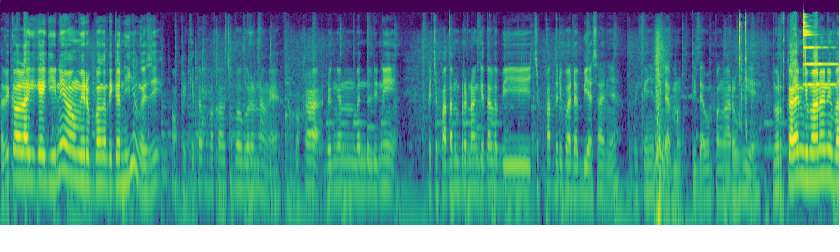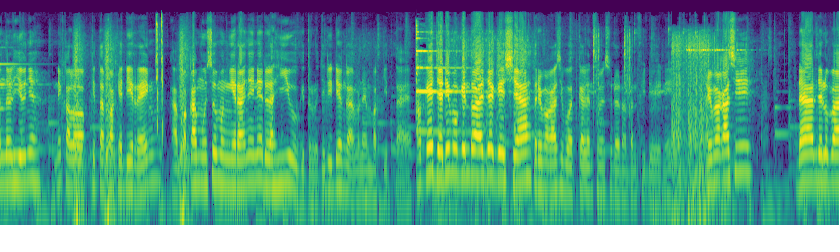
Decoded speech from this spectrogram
Tapi kalau lagi kayak gini emang mirip banget ikan hiu nggak sih? Oke kita bakal coba berenang ya. Apakah dengan bundle ini kecepatan berenang kita lebih cepat daripada biasanya. Tapi kayaknya tidak tidak mempengaruhi ya. Menurut kalian gimana nih bandel hiunya? Ini kalau kita pakai di rank apakah musuh mengiranya ini adalah hiu gitu loh? Jadi dia nggak menembak kita ya. Oke jadi mungkin itu aja guys ya. Terima kasih buat kalian semua yang sudah nonton video ini. Terima kasih. Dan jangan lupa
